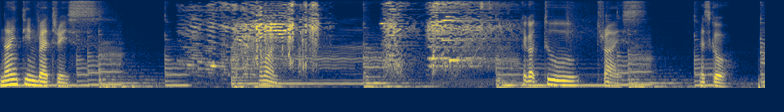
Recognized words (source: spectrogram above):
19 batteries. Come on. I got two tries. Let's go. Come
